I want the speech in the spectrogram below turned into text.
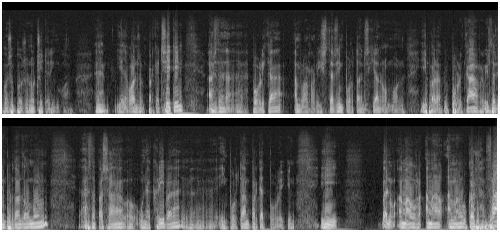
pues, pues no et cita ningú. Eh? I llavors, perquè et citin, has de publicar amb les revistes importants que hi ha el món. I per publicar revistes importants del món has de passar una criba eh, important perquè et publiquin. I bueno, amb, el, amb, el, amb el que fa,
